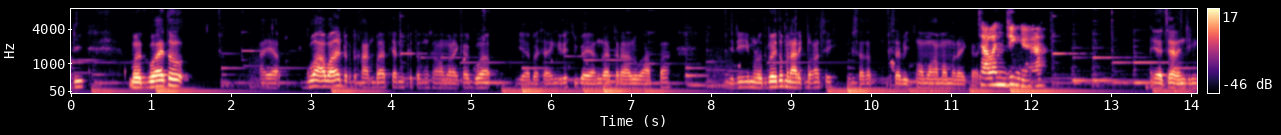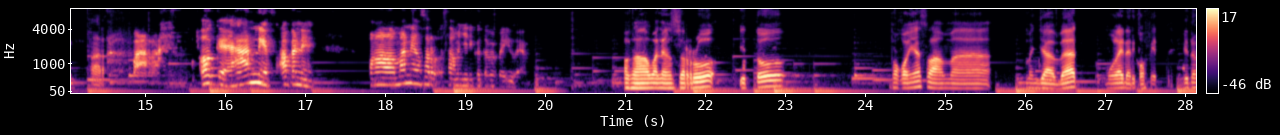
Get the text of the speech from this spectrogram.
Jadi menurut gue itu kayak gue awalnya deg-degan banget kan ketemu sama mereka. Gue ya bahasa Inggris juga yang nggak terlalu apa. Jadi menurut gue itu menarik banget sih bisa bisa bi- ngomong sama mereka. Challenging ya. ya challenging. Parah. Parah. Oke, Hanif, apa nih? Pengalaman yang seru selama jadi ketua PPIUM. Pengalaman yang seru itu pokoknya selama menjabat mulai dari covid gitu.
